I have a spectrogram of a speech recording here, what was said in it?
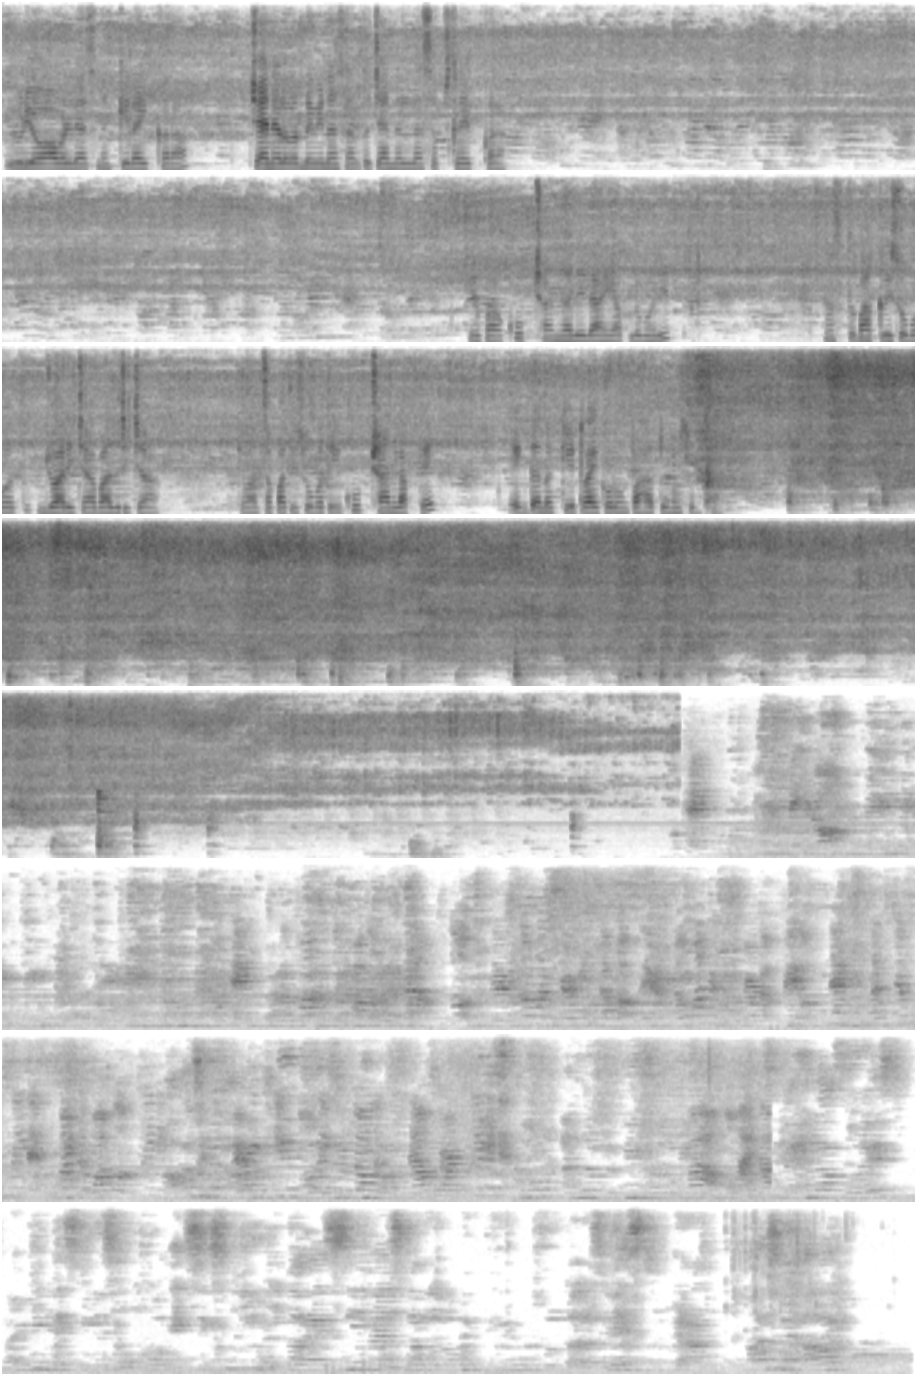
व्हिडिओ आवडल्यास नक्की लाईक करा. चॅनलवर नवीन असाल तर चॅनलला सबस्क्राईब करा. हे पहा खूप छान झालेलं आहे आपलं भरीत. मस्त भाकरीसोबत ज्वारीच्या बाजरीच्या किंवा चपातीसोबतही खूप छान लागते. एकदा नक्की ट्राय करून पहा तुम्हीसुद्धा.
